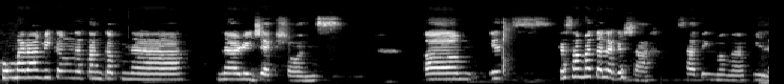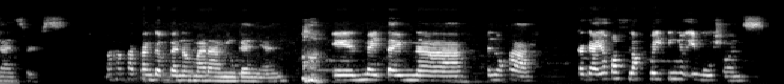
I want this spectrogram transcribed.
kung marami kang natanggap na na rejections, um, it's, kasama talaga siya sa ating mga freelancers. Makakatanggap ka ng maraming ganyan. And may time na, ano ka, kagaya ko, fluctuating yung emotions.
